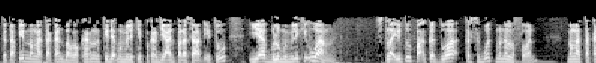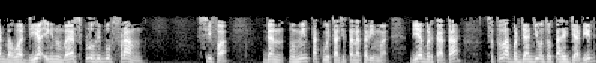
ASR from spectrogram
tetapi mengatakan bahwa karena tidak memiliki pekerjaan pada saat itu, ia belum memiliki uang. Setelah itu Pak Ketua tersebut menelpon, mengatakan bahwa dia ingin membayar 10.000 franc sifa dan meminta kuitansi tanda terima. Dia berkata, setelah berjanji untuk tarik jadid,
